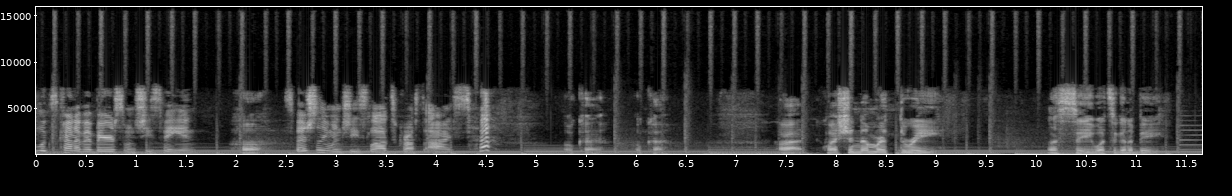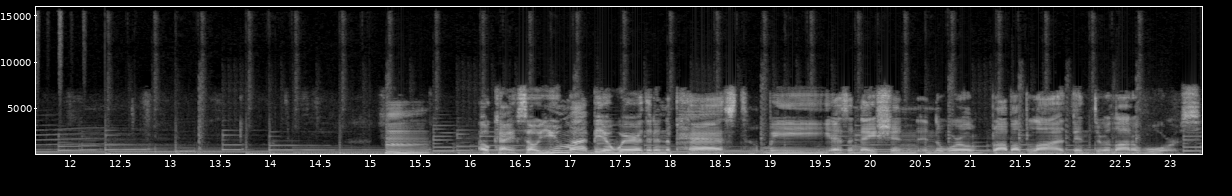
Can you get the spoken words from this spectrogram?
looks kind of embarrassed when she's peeing, Huh. especially when she slides across the ice. Okay. Okay. All right. Question number three. Let's see. What's it going to be? Okay. So you might be aware that in the past, we as a nation in the world, blah, blah, blah, have been through a lot of wars.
